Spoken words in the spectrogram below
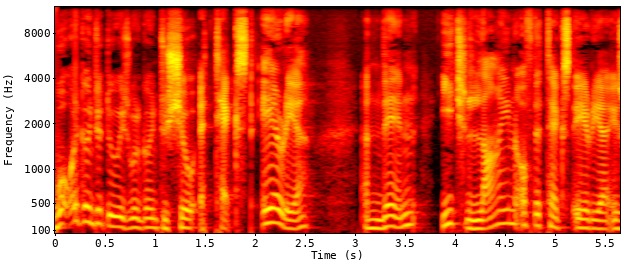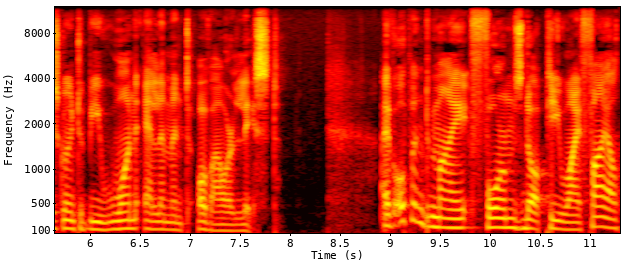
What we're going to do is we're going to show a text area and then each line of the text area is going to be one element of our list. I've opened my forms.py file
